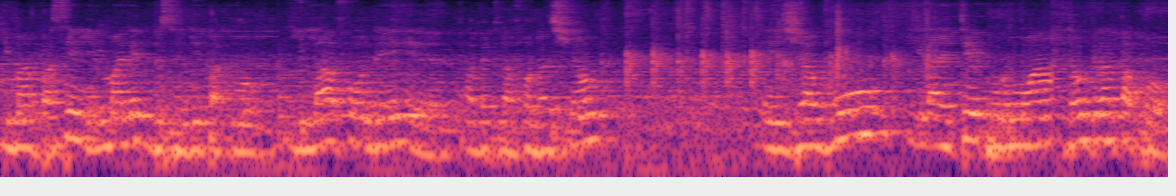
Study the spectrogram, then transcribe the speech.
qui m'a passé les manettes de ce département. Il a fondé euh, avec la fondation et j'avoue, il a été pour moi d'un grand apport.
